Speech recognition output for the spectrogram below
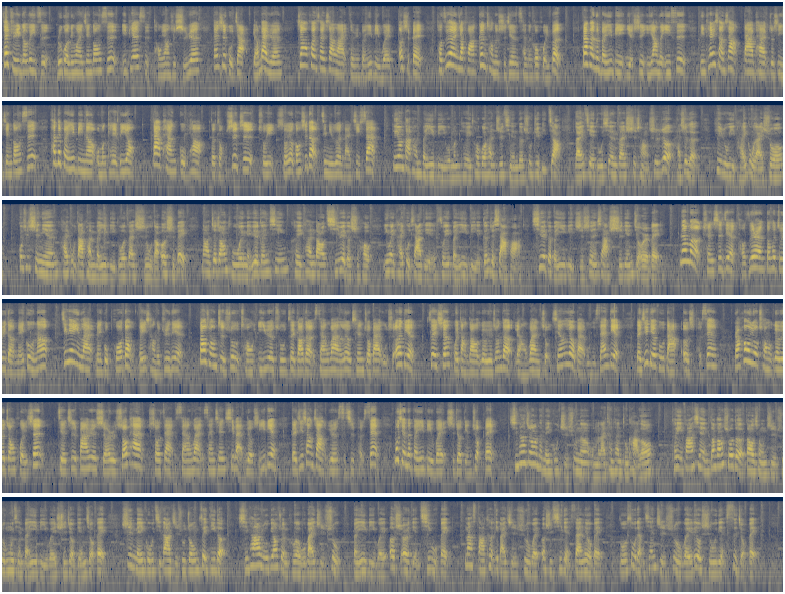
再举一个例子，如果另外一间公司 EPS 同样是十元，但是股价两百元，这样换算下来等于本一比为二十倍。投资人要花更长的时间才能够回本，大盘的本一比也是一样的意思。你可以想象，大盘就是一间公司，它的本一比呢，我们可以利用大盘股票的总市值除以所有公司的净利润来计算。利用大盘本益比，我们可以透过和之前的数据比较，来解读现在市场是热还是冷。譬如以台股来说，过去十年台股大盘本益比多在十五到二十倍。那这张图为每月更新，可以看到七月的时候，因为台股下跌，所以本益比也跟着下滑。七月的本益比只剩下十点九二倍。那么，全世界投资人都会注意的美股呢？今年以来，美股波动非常的剧烈，道琼指数从一月初最高的三万六千九百五十二点，最深回档到六月中的两万九千六百五十三点，累计跌幅达二十 percent，然后又从六月中回升。截至八月十二日收盘，收在三万三千七百六十一点，累计上涨约十四 percent。目前的本益比为十九点九倍。其他重要的美股指数呢？我们来看看图卡喽。可以发现，刚刚说的道琼指数目前本益比为十九点九倍，是美股几大指数中最低的。其他如标准普尔五百指数本益比为二十二点七五倍，纳斯达克一百指数为二十七点三六倍，罗素两千指数为六十五点四九倍。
